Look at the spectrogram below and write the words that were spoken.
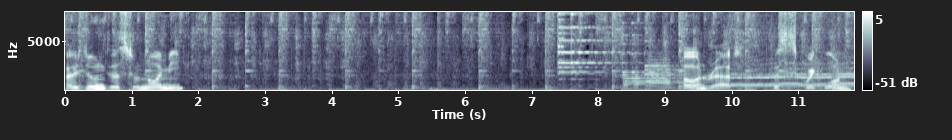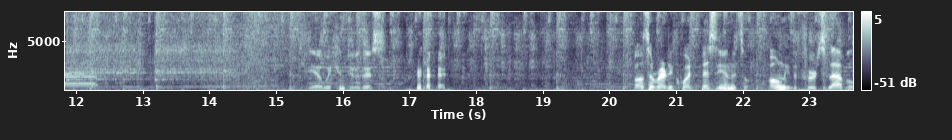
Are you doing this to annoy me? Oh, and red. This is a quick one. Yeah, we can do this. oh, it's already quite busy and it's only the first level.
